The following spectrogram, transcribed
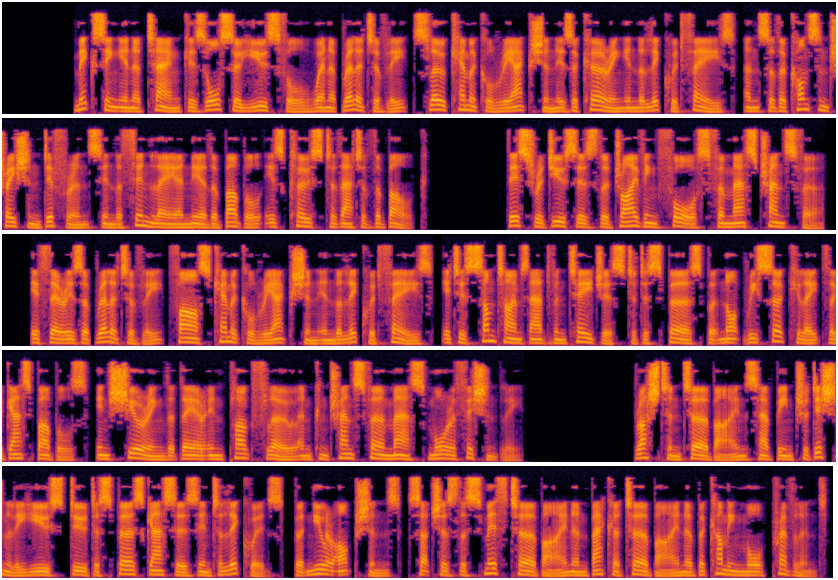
Mixing in a tank is also useful when a relatively slow chemical reaction is occurring in the liquid phase, and so the concentration difference in the thin layer near the bubble is close to that of the bulk. This reduces the driving force for mass transfer. If there is a relatively fast chemical reaction in the liquid phase, it is sometimes advantageous to disperse but not recirculate the gas bubbles, ensuring that they are in plug flow and can transfer mass more efficiently. Rushton turbines have been traditionally used to disperse gases into liquids, but newer options, such as the Smith turbine and Bakker turbine are becoming more prevalent.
